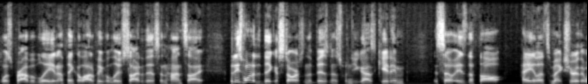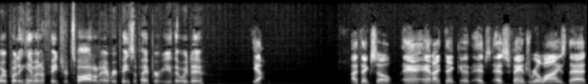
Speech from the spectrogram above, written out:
was probably, and I think a lot of people lose sight of this in hindsight, but he's one of the biggest stars in the business when you guys get him. So, is the thought, hey, let's make sure that we're putting him in a featured spot on every piece of pay per view that we do? Yeah, I think so, and, and I think as as fans realize that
